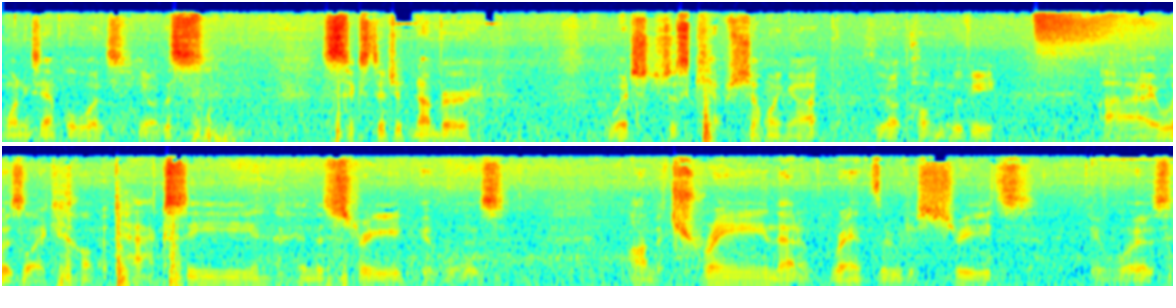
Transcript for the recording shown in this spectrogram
one example was, you know, this six-digit number which just kept showing up throughout the whole movie. Uh, it was like on a taxi in the street. It was on the train that ran through the streets. It was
